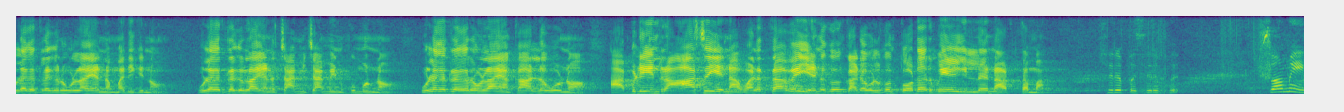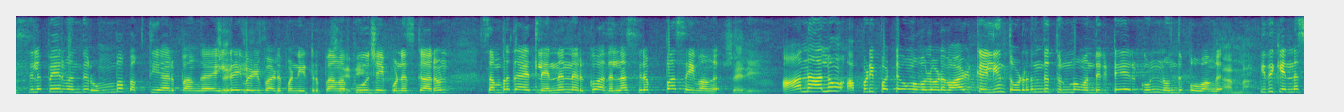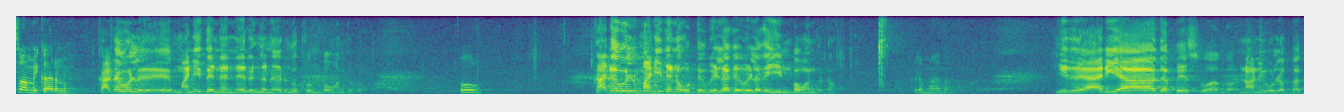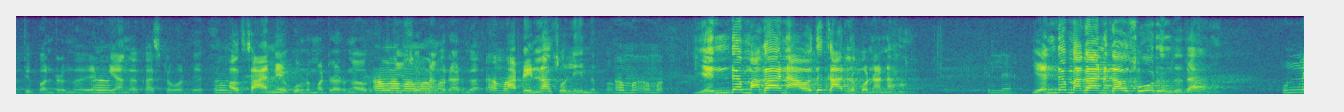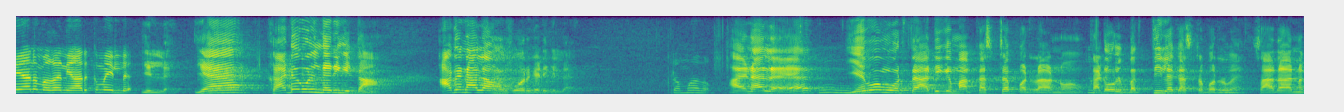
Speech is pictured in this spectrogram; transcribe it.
உலகத்தில் இருக்கிறவங்களாம் என்னை மதிக்கணும். உலகத்தில் இருக்கிறவங்களாம் என்னை சாமி சாமின்னு கும்பிடணும். உலகத்தில் இருக்கிறவங்களாம் என் காலில் விழணும். அப்படின்ற ஆசையை நான் வளர்த்தாவே எனக்கும் கடவுளுக்கும் தொடர்பே இல்லைன்னு அர்த்தமா? சிறப்பு சிறப்பு. சுவாமி சில பேர் வந்து ரொம்ப பக்தியா இருப்பாங்க. இறை வழிபாடு பண்ணிட்டு இருப்பாங்க. பூஜை புனஸ்காரம் சம்பிரதாயத்துல என்னென்ன இருக்கோ அதெல்லாம் சிறப்பா செய்வாங்க. சரி. ஆனாலும் அப்படிப்பட்டவங்களோட வாழ்க்கையிலயும் தொடர்ந்து துன்பம் வந்துகிட்டே இருக்கும்னு நொந்து போவாங்க. இதுக்கு என்ன சுவாமி காரணம்? கடவுள் மனிதனை நெருங்க நெருங்க துன்பம் வந்துடும் ஓ. கடவுள் மனிதனை விட்டு விலக விலக இன்பம் வந்துடும். பிரமாதம். இது அறியாத பேசுவாங்க. நான் இவ்வளோ பக்தி பண்ணுறேங்க எனக்கு ஏங்க கஷ்டம் வருது? அவர் சாமியே கும்பிட மாட்டாருங்க அவர் கோடீஸ்வரனுங்கிறாருங்க. அப்படின்லாம் சொல்லி இருப்பாங்க எந்த மகானாவது காரில் போனானா? இல்ல. எந்த மகானுக்காவது சோறு இருந்ததா? உண்மையான மகான் யாருக்குமே இல்ல. இல்லை. ஏன்? கடவுள் நெருங்கிட்டான். அதனால் அவனுக்கு சோறு கிடைக்கல. பிரமாதம். அதனால் எவன் ஒருத்தன் அதிகமாக கஷ்டப்படுறானோ கடவுள் பக்தியில் கஷ்டப்படுறவன் சாதாரண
